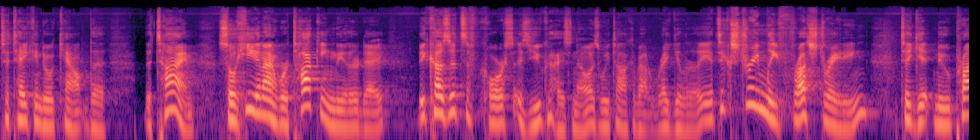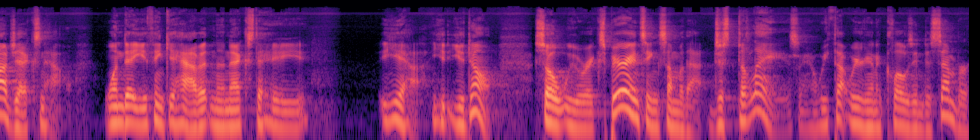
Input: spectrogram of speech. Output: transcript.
to take into account the the time. So he and I were talking the other day because it's of course, as you guys know, as we talk about regularly, it's extremely frustrating to get new projects now. One day you think you have it, and the next day yeah, you, you don't. So we were experiencing some of that, just delays. You know, we thought we were going to close in December.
